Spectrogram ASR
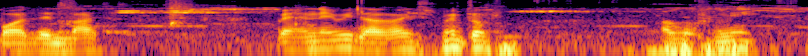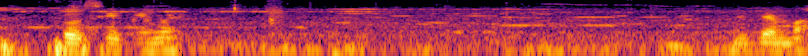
बहुत दिन बाद। बहने भी लगा इसमें तो। अब अपनी तुलसी में माँ।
